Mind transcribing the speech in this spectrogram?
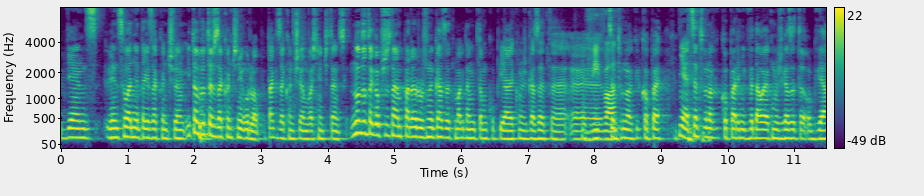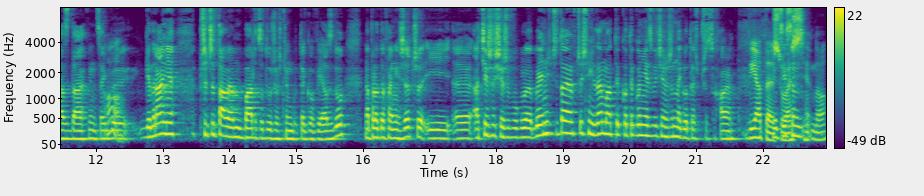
Więc, więc ładnie tak zakończyłem. I to był też zakończenie urlopu, tak? Zakończyłem właśnie czytając. No do tego przeczytałem parę różnych gazet. Magda mi tam kupiła jakąś gazetę. E, Viva. Centrum Nauki Koper... Nie, Centrum Nauki Kopernik wydało jakąś gazetę o gwiazdach, więc jakby o. generalnie przeczytałem bardzo dużo w ciągu tego wyjazdu. Naprawdę fajnych rzeczy i e, a cieszę się, że w ogóle, bo ja nie czytałem wcześniej Lema, tylko tego niezwyciężonego też przesłuchałem. Ja też więc właśnie, jestem... no.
